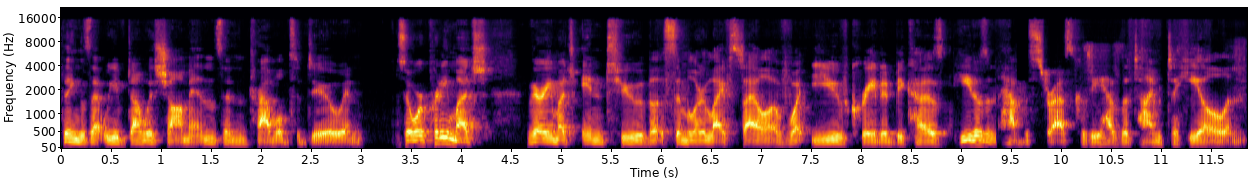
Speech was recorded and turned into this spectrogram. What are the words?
things that we've done with shamans and traveled to do. And so we're pretty much very much into the similar lifestyle of what you've created because he doesn't have the stress because he has the time to heal and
